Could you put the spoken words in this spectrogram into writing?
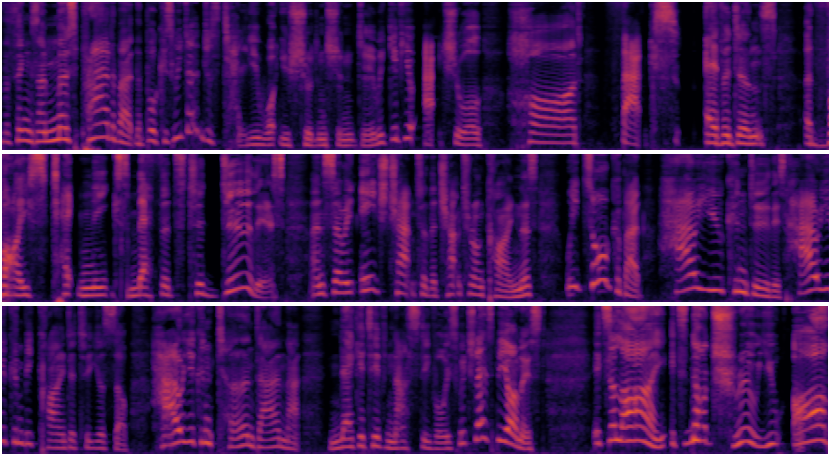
the things I'm most proud about the book is we don't just tell you what you should and shouldn't do. We give you actual hard facts, evidence, advice, techniques, methods to do this. And so in each chapter, the chapter on kindness, we talk about how you can do this, how you can be kinder to yourself, how you can turn down that negative, nasty voice, which let's be honest, it's a lie. It's not true. You are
